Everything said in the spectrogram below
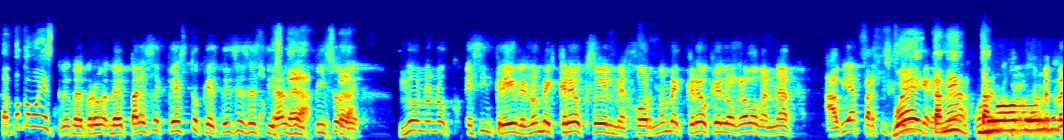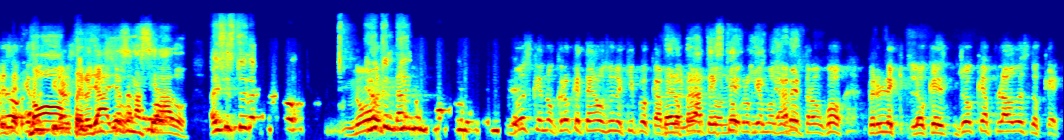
Tampoco voy a. Me, me- me parece que esto que dices es No, tirarse espera, al piso espera. de no, no, no, es increíble, no me creo que soy el mejor, no me creo que he logrado ganar. Había partidos que Güey, que también- ganar, Juan. No, pero me parece que es No, tirarse pero ya, ya es demasiado. Ahí sí estoy de acuerdo. No, Creo que está- entiendo un poco. no es que no creo que tengamos un equipo de Pero campeonato, espérate, es no que- creo que hemos demostrado un juego, pero le- lo que yo que aplaudo es lo que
